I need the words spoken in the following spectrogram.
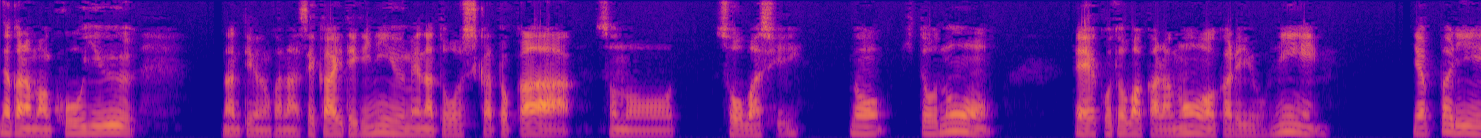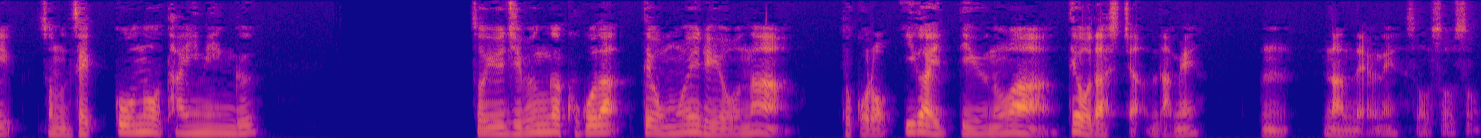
だからまあこういう、なんていうのかな、世界的に有名な投資家とか、その、相場師の人の、えー言葉からもわかるように、やっぱり、その絶好のタイミング、そういう自分がここだって思えるようなところ以外っていうのは手を出しちゃダメうん、なんだよね。そうそうそう。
